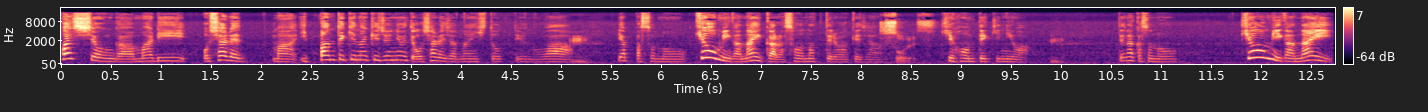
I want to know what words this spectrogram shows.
ファッションがあまりおしゃれまあ一般的な基準においておしゃれじゃない人っていうのは、うん。やっぱその興味がないからそうなってるわけじゃん。そうです。基本的には。うん。でなんかその興味がない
